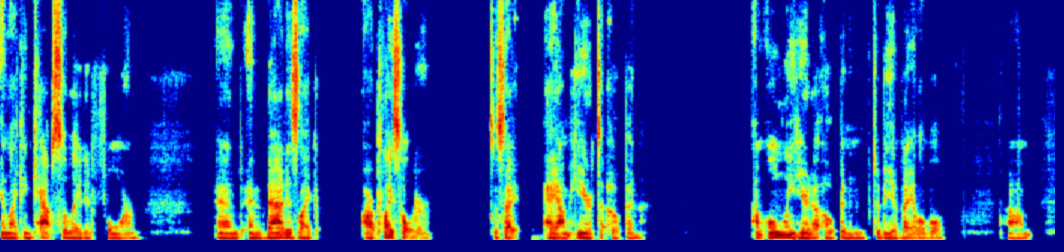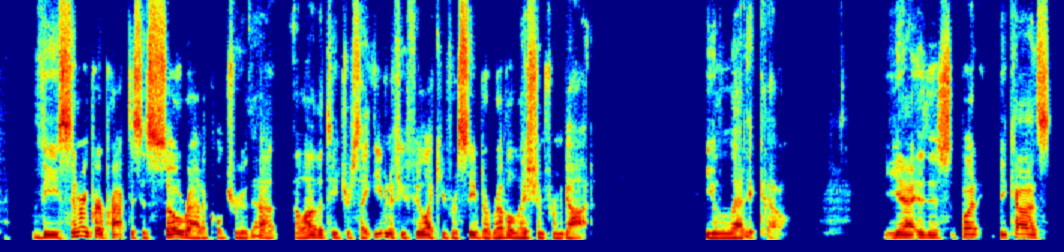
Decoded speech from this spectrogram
in like encapsulated form. And, and that is like our placeholder to say, Hey, I'm here to open. I'm only here to open and to be available. Um, the centering prayer practice is so radical, Drew, that a lot of the teachers say even if you feel like you've received a revelation from God, you let it go. Yeah, it is, but because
